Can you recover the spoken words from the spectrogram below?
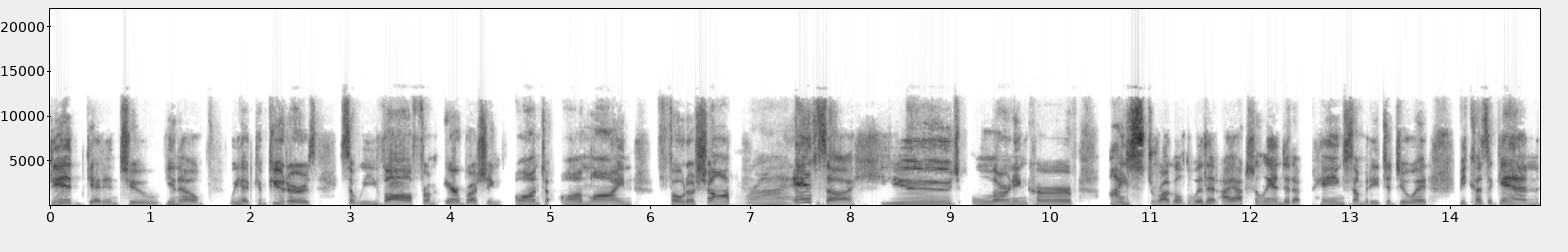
did get into, you know, we had computers. So we evolved from airbrushing onto online Photoshop. Right. It's a huge learning curve. I struggled with it. I actually ended up paying somebody to do it because again,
